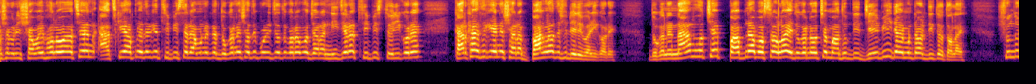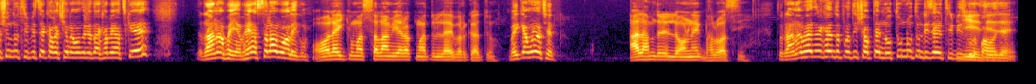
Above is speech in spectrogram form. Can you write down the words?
আশা করি সবাই ভালো আছেন। আজকে আপনাদেরকে থ্রি পিসের এমন একটা দোকানের সাথে পরিচিত করাবো যারা নিজেরা থ্রি পিস তৈরি করে কারখানা থেকে এনে সারা বাংলাদেশে ডেলিভারি করে। দোকানের নাম হচ্ছে পাবনা বস্ত্রালয় এই দোকানটা হচ্ছে মাধবদী জেবি ডায়মন্ড টাওয়ার দ্বিতীয় তলায়। সুন্দর সুন্দর থ্রি পিসের কালেকশন আমাদেরকে দেখাবে আজকে রানা ভাইয়া। ভাই আসসালামু আলাইকুম। ওয়ালাইকুম আসসালাম ইয়া রহমাতুল্লাহ বরকাতু ভাই কেমন আছেন? আলহামদুলিল্লাহ অনেক ভালো আছি। তো রানা ভাইদের এখানে তো প্রতি সপ্তাহে নতুন নতুন ডিজাইনের থ্রি পিস পাওয়া যায়।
